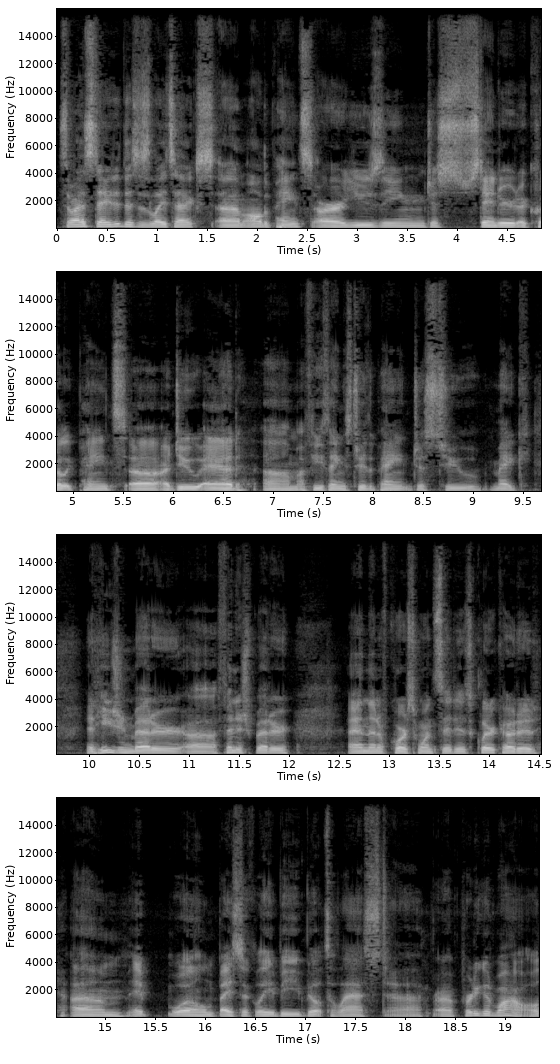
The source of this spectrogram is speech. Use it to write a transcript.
So as stated, this is latex. Um, all the paints are using just standard acrylic paints. Uh, I do add um, a few things to the paint just to make adhesion better, uh, finish better. And then, of course, once it is clear coated, um, it will basically be built to last uh, a pretty good while.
